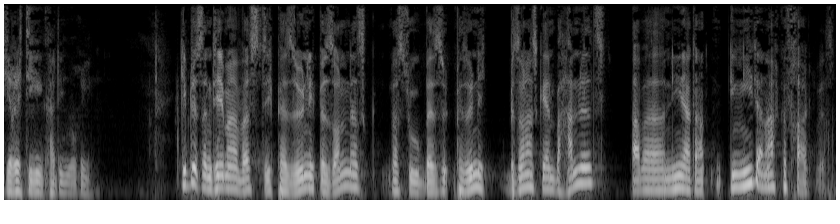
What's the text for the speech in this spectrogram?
die richtige Kategorie. Gibt es ein Thema, was dich persönlich besonders, was du persönlich besonders gern behandelst, aber nie, nie danach gefragt wirst?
